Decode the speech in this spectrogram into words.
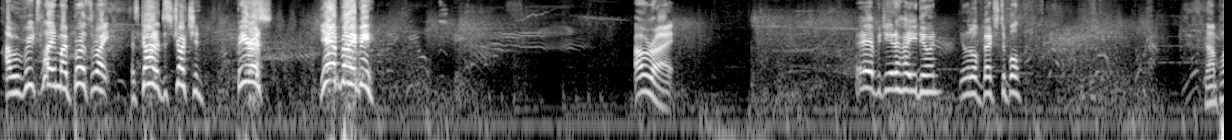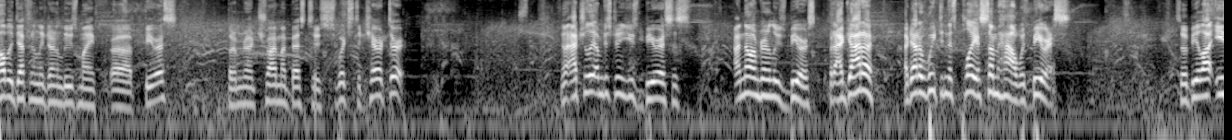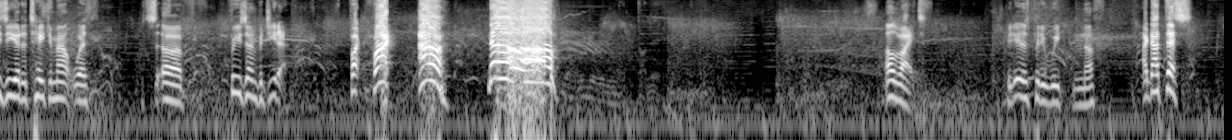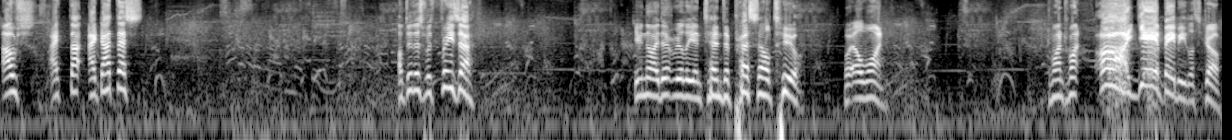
I will reclaim my birthright as god of destruction. Beerus. Yeah, baby. Alright. Hey, Vegeta, how you doing? You little vegetable? Now, I'm probably definitely going to lose my uh, Beerus, but I'm going to try my best to switch the character. No, actually, I'm just going to use Beerus as... I know I'm to lose Beerus, but I gotta... I gotta weaken this player somehow with Beerus. So it'd be a lot easier to take him out with uh, Frieza and Vegeta. Fuck! Fuck! Ah! No! Alright. Vegeta's pretty weak enough. I got this! Ouch! I thought I got this! I'll do this with Frieza! Even though I didn't really intend to press L2 or L1. Come on, come on. Oh, yeah, baby! Let's go.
